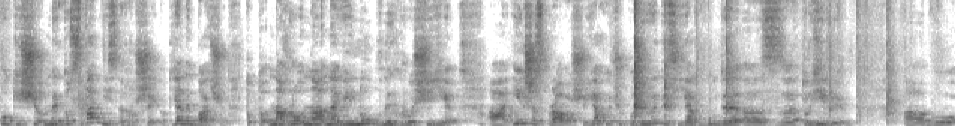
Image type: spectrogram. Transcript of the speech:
поки що недостатність грошей, от я не бачу. Тобто на, на, на війну в них гроші є. А інша справа, що я хочу подивитись, як буде е, з торгівлею. А, бо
